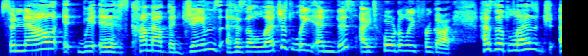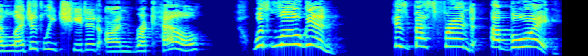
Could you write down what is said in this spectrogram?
So now it, it, has come out that James has allegedly, and this I totally forgot, has alleged, allegedly cheated on Raquel with Logan, his best friend, a boy,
